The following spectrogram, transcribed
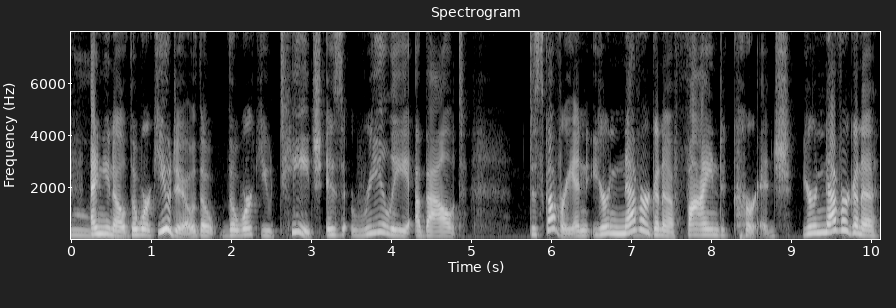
Ooh. And you know, the work you do, the the work you teach is really about discovery. And you're never mm-hmm. gonna find courage. You're never gonna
